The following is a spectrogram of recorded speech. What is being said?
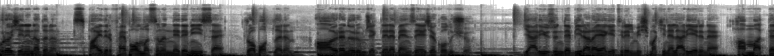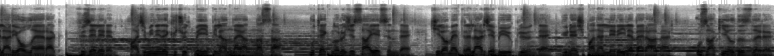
Projenin adının Spider Fab olmasının nedeni ise robotların ağ ören örümceklere benzeyecek oluşu. Yeryüzünde bir araya getirilmiş makineler yerine ham maddeler yollayarak füzelerin hacmini de küçültmeyi planlayan NASA, bu teknoloji sayesinde kilometrelerce büyüklüğünde güneş panelleriyle beraber uzak yıldızları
